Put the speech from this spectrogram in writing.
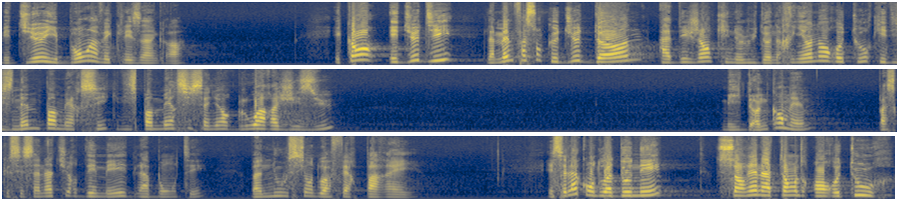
Mais Dieu est bon avec les ingrats. Et, quand, et Dieu dit, la même façon que Dieu donne à des gens qui ne lui donnent rien en retour, qui disent même pas merci, qui disent pas merci Seigneur, gloire à Jésus, mais il donne quand même, parce que c'est sa nature d'aimer, de la bonté, ben nous aussi on doit faire pareil. Et c'est là qu'on doit donner sans rien attendre en retour.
